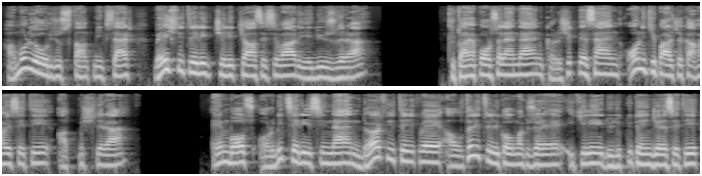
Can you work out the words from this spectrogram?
hamur yoğurucu stand mikser 5 litrelik çelik kasesi var 700 lira. Kütahya Porselen'den karışık desen 12 parça kahve seti 60 lira. Emboss Orbit serisinden 4 litrelik ve 6 litrelik olmak üzere ikili düdüklü tencere seti.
